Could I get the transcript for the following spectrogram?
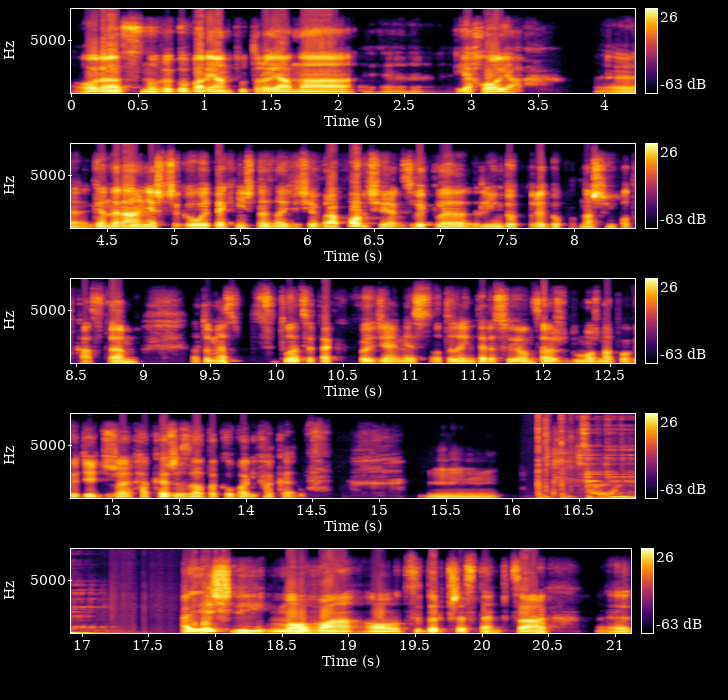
oraz nowego wariantu Trojana e, Yahoo! E, generalnie szczegóły techniczne znajdziecie w raporcie, jak zwykle, link do którego pod naszym podcastem. Natomiast sytuacja, tak jak powiedziałem, jest o tyle interesująca, że można powiedzieć, że hakerzy zaatakowali hakerów. Mm. A jeśli mowa o cyberprzestępcach, e,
